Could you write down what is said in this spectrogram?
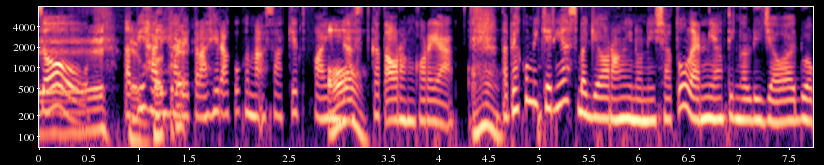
Seoul. Tapi hari-hari Rek. terakhir aku kena sakit fine Oh. dust kata orang Korea. Oh, Tapi aku mikirnya sebagai orang Indonesia tulen yang tinggal di Jawa 20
